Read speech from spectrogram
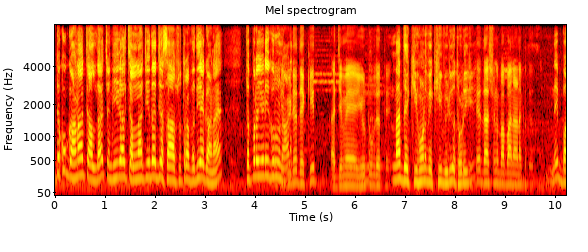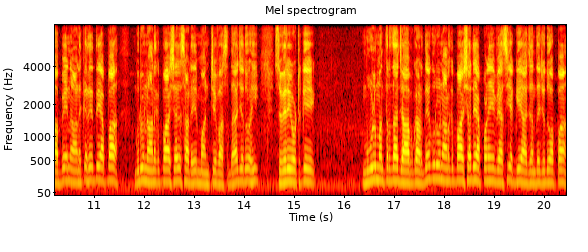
ਦੇਖੋ ਗਾਣਾ ਚੱਲਦਾ ਚੰਗੀ ਗੱਲ ਚੱਲਣਾ ਚਾਹੀਦਾ ਜੇ ਸਾਫ਼ ਸੁਥਰਾ ਵਧੀਆ ਗਾਣਾ ਹੈ ਤੇ ਪਰ ਜਿਹੜੀ ਗੁਰੂ ਨਾਨਕ ਵੀਡੀਓ ਦੇਖੀ ਅ, ਜਿਵੇਂ YouTube ਦੇ ਉੱਤੇ? ਮੈਂ ਦੇਖੀ ਹੁਣ ਵੇਖੀ ਵੀਡੀਓ ਥੋੜੀ ਜੀ ਤੇ ਦਰਸ਼ਨ ਬਾਬਾ ਨਾਨਕ ਦੇ ਉੱਤੇ? ਨਹੀਂ ਬਾਬੇ ਨਾਨਕ ਦੇ ਤੇ ਆਪਾਂ ਗੁਰੂ ਨਾਨਕ ਪਾਤਸ਼ਾਹ ਦੇ ਸਾਡੇ ਮਨ 'ਚ ਵਸਦਾ ਹੈ। ਜਦੋਂ ਅਸੀਂ ਸਵੇਰੇ ਉੱਠ ਕੇ ਮੂਲ ਮੰਤਰ ਦਾ ਜਾਪ ਕਰਦੇ ਹਾਂ ਗੁਰੂ ਨਾਨਕ ਪਾਤਸ਼ਾਹ ਦੇ ਆਪਣੇ ਵੈਸੇ ਹੀ ਅੱਗੇ ਆ ਜਾਂਦੇ ਜਦੋਂ ਆਪਾਂ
